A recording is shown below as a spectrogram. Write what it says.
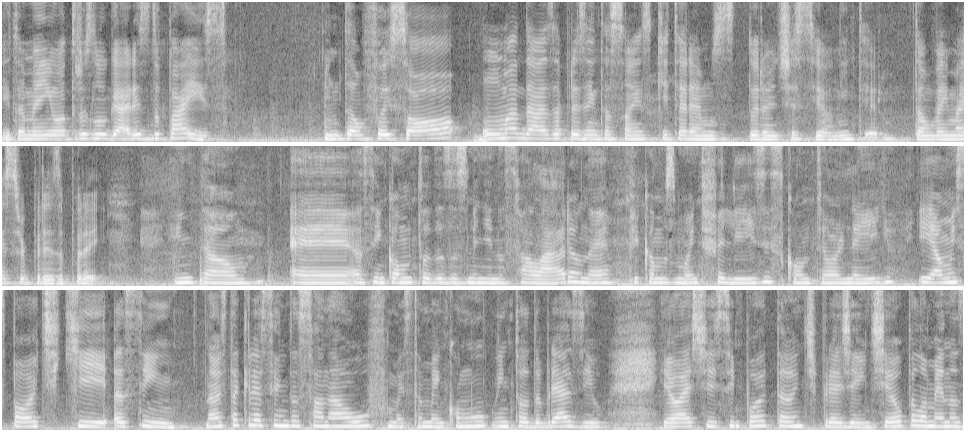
e também em outros lugares do país. Então foi só uma das apresentações que teremos durante esse ano inteiro. Então vem mais surpresa por aí. Então, é, assim como todos os meninos falaram, né? Ficamos muito felizes com o torneio. E é um esporte que, assim, não está crescendo só na UFO, mas também como em todo o Brasil. E eu acho isso importante pra gente. Eu, pelo menos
